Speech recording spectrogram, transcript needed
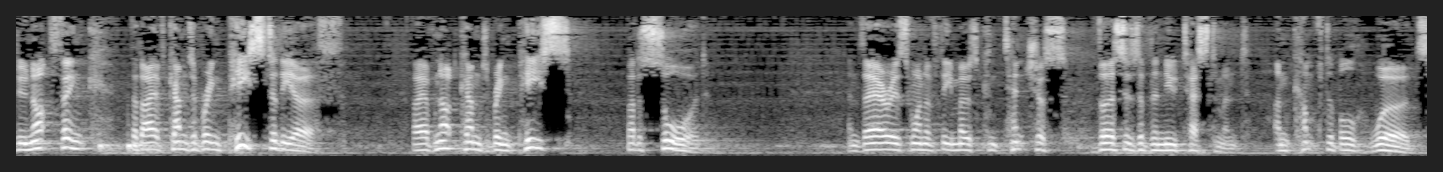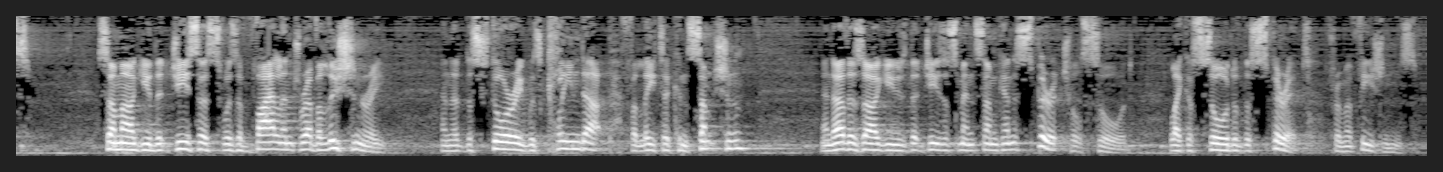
Do not think that I have come to bring peace to the earth. I have not come to bring peace, but a sword. And there is one of the most contentious verses of the New Testament uncomfortable words. Some argue that Jesus was a violent revolutionary and that the story was cleaned up for later consumption. And others argue that Jesus meant some kind of spiritual sword, like a sword of the Spirit from Ephesians.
